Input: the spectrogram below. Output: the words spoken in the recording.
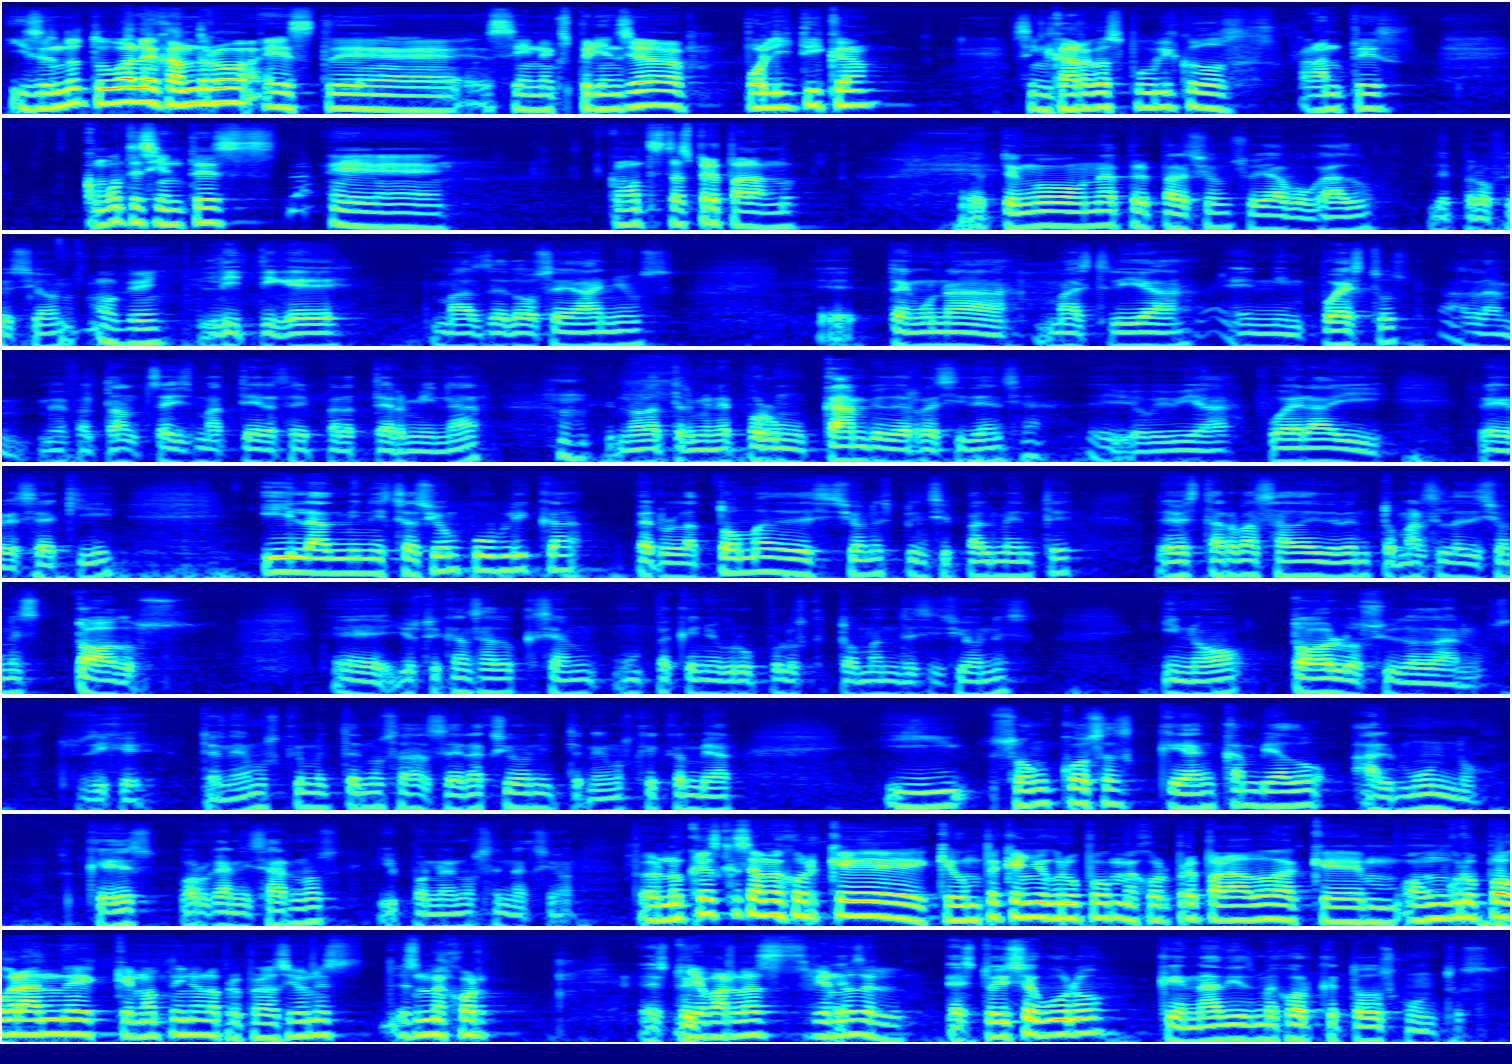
Y siendo tú, Alejandro, este, sin experiencia política, sin cargos públicos antes, ¿cómo te sientes? eh, ¿Cómo te estás preparando? Yo tengo una preparación, soy abogado de profesión, Ok. litigué más de 12 años, eh, tengo una maestría en impuestos, a la- me faltaron seis materias ahí para terminar, no la terminé por un cambio de residencia, eh, yo vivía fuera y regresé aquí, y la administración pública, pero la toma de decisiones principalmente debe estar basada y deben tomarse las decisiones todos. Eh, yo estoy cansado que sean un pequeño grupo los que toman decisiones y no todos los ciudadanos. Entonces dije, tenemos que meternos a hacer acción y tenemos que cambiar. Y son cosas que han cambiado al mundo, que es organizarnos y ponernos en acción. Pero ¿no crees que sea mejor que, que un pequeño grupo mejor preparado a que a un grupo grande que no tiene la preparación? Es, es mejor Estoy, llevar las riendas eh, del... estoy seguro que nadie es mejor que todos juntos.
